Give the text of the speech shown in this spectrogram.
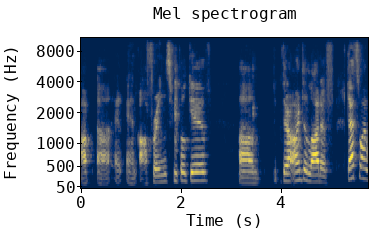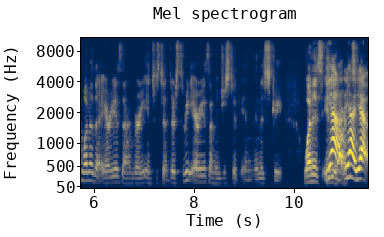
op, uh, and, and offerings people give. Um, there aren't a lot of. That's why one of the areas that I'm very interested. in, There's three areas I'm interested in ministry. One is in the Yeah, arts yeah, yeah.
